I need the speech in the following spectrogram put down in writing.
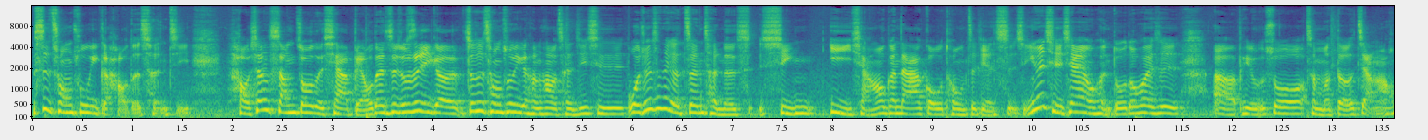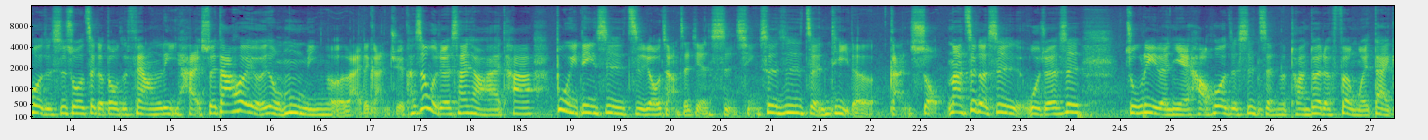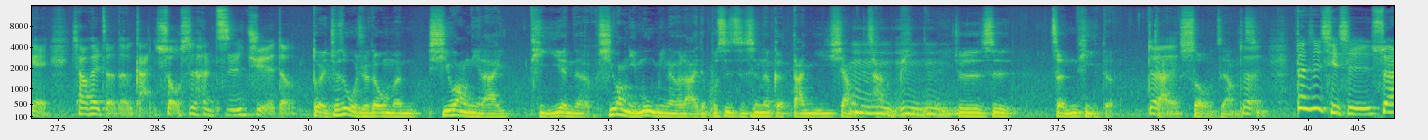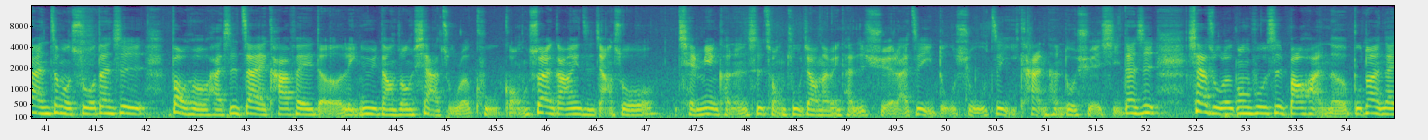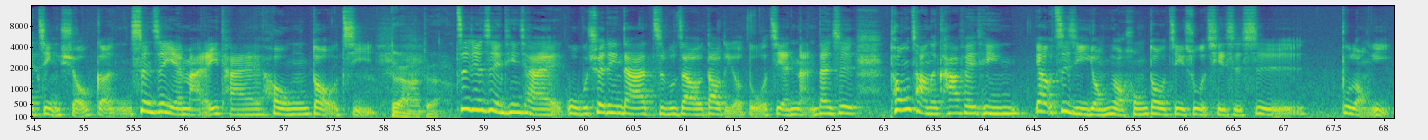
是冲出一个好的成绩，好像商周的下标，但是就是一个就是冲出一个很好的成绩。其实我觉得是那个真诚的心意，想要跟大家沟通这件事情。因为其实现在有很多都会是呃，比如说什么得奖啊，或者是说这个豆子非常厉害，所以大家会有一种慕名而来的感觉。可是我觉得三小孩他不一定是只有讲这件事情，甚至是整体的感受。那这个是我觉得是主理人也好，或者是整个团队的氛围带给消费者的感受是很直觉的。对，就是我觉得我们希望你来体验的，希望你慕名而来的，不是只是那个单一项产品而已，嗯嗯嗯、就是是整体的。感受这样子，对。但是其实虽然这么说，但是爆头还是在咖啡的领域当中下足了苦功。虽然刚刚一直讲说前面可能是从助教那边开始学来，自己读书、自己看很多学习，但是下足了功夫是包含了不断在进修，跟甚至也买了一台烘豆机。对啊，对啊。这件事情听起来我不确定大家知不知道到底有多艰难，但是通常的咖啡厅要自己拥有烘豆技术，其实是不容易。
